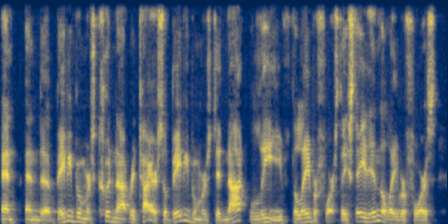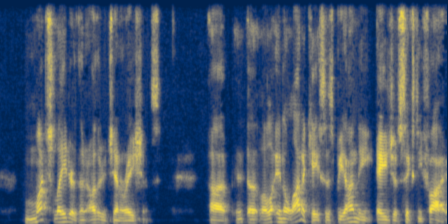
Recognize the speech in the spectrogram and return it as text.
and and uh, baby boomers could not retire. So baby boomers did not leave the labor force. They stayed in the labor force much later than other generations. Uh, in a lot of cases, beyond the age of 65.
